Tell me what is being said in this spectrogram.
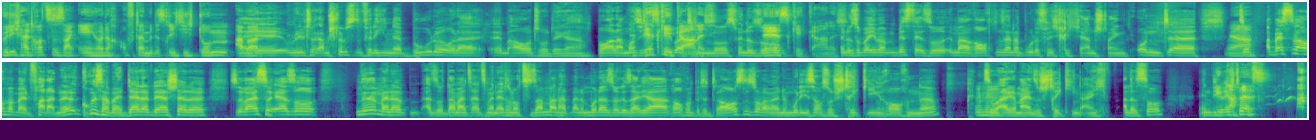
würde ich halt trotzdem sagen, ey, hör doch auf damit, ist richtig dumm. Aber Ey, Real Talk, am schlimmsten finde ich in der Bude oder im Auto, Digga. Boah, da muss Ja, ich geht gar nicht. los. Wenn du so, das geht gar nicht. wenn du so bei jemandem bist, der so immer raucht in seiner Bude, finde ich richtig anstrengend. Und äh, Ja. so, am besten war auch bei meinem Vater, ne? Grüße an meinen Dad an der Stelle. So, weißt du, er so, ne, meine, also damals, als meine Eltern noch zusammen waren, hat meine Mutter so gesagt, ja, rauch mal bitte draußen, so, weil meine Mutti ist auch so strikt gegen Rauchen, ne? Mhm. So allgemein so strikt gegen eigentlich alles so in die Gegen Richtung. alles.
